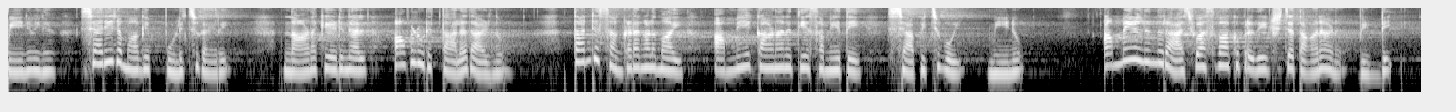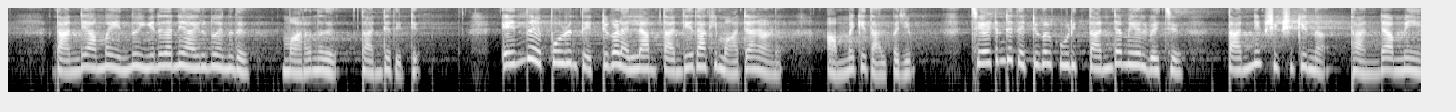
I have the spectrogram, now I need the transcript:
മീനുവിന് ശരീരമാകെ പുളിച്ചു കയറി. നാണക്കേടിനാൽ അവളുടെ തല താഴ്ന്നു. തന്റെ സങ്കടങ്ങളുമായി അമ്മയെ കാണാനെത്തിയ സമയത്തെ ശപിച്ചുപോയി മീനു. അമ്മയിൽ നിന്നൊരു ആശ്വാസവാക്ക് പ്രതീക്ഷിച്ച താനാണ് വിഡ്ഡി. തന്റെ അമ്മ എന്നും ഇങ്ങനെ തന്നെയായിരുന്നു എന്നത് മറന്നത് തന്റെ തെറ്റ്. എന്നും എപ്പോഴും തെറ്റുകളെല്ലാം തന്റേതാക്കി മാറ്റാനാണ് അമ്മയ്ക്ക് താല്പര്യം ചേട്ടന്റെ തെറ്റുകൾ കൂടി തന്റെ മേൽ വെച്ച് തന്നെ ശിക്ഷിക്കുന്ന തന്റെ അമ്മയെ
